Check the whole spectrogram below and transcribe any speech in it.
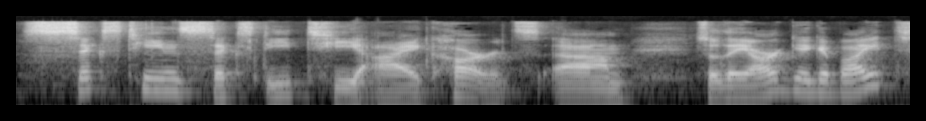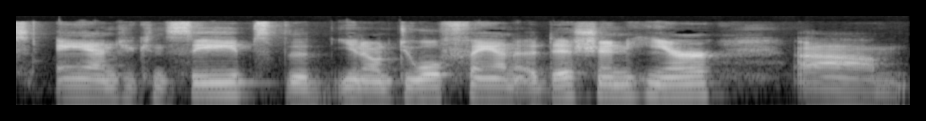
1660 Ti cards. Um, so they are gigabytes, and you can see it's the you know dual fan edition here. Um,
